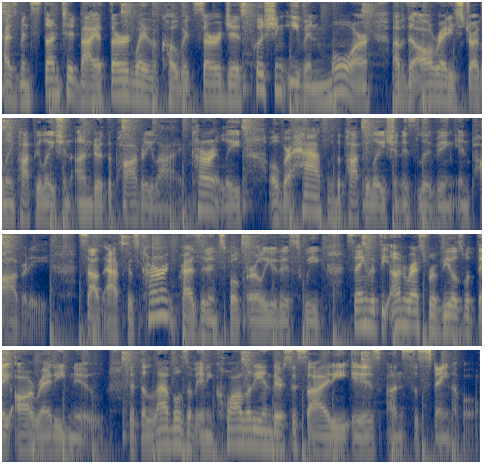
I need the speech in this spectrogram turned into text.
has been stunted by a third wave of COVID surges, pushing even more of of the already struggling population under the poverty line. Currently, over half of the population is living in poverty. South Africa's current president spoke earlier this week saying that the unrest reveals what they already knew that the levels of inequality in their society is unsustainable.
